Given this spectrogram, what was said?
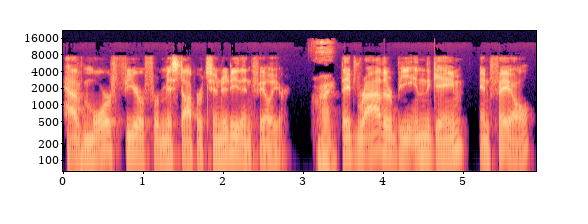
have more fear for missed opportunity than failure. Right. They'd rather be in the game and fail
